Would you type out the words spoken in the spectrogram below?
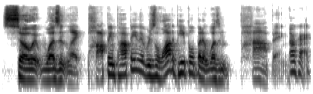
So it wasn't like popping, popping. There was a lot of people, but it wasn't popping. okay,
